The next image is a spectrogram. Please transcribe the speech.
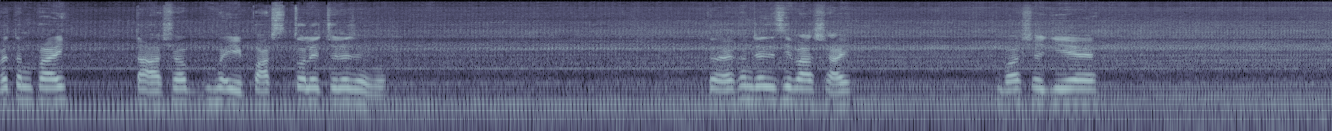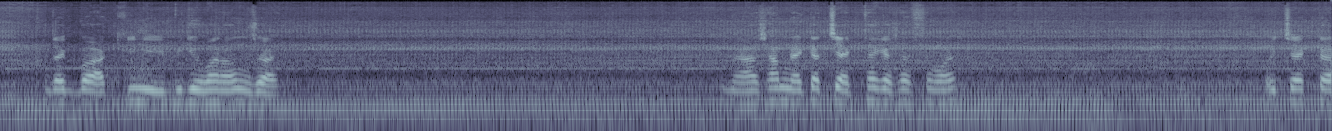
বেতন পাই, তা সব এই পার্টস তলে চলে যাব। তো এখন যেতেছি বাসায়। বাসায় গিয়ে দেখব কি ভিডিও বানানো যায় আর সামনে একটা চেক থাকে সবসময়। ওই চেকটা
